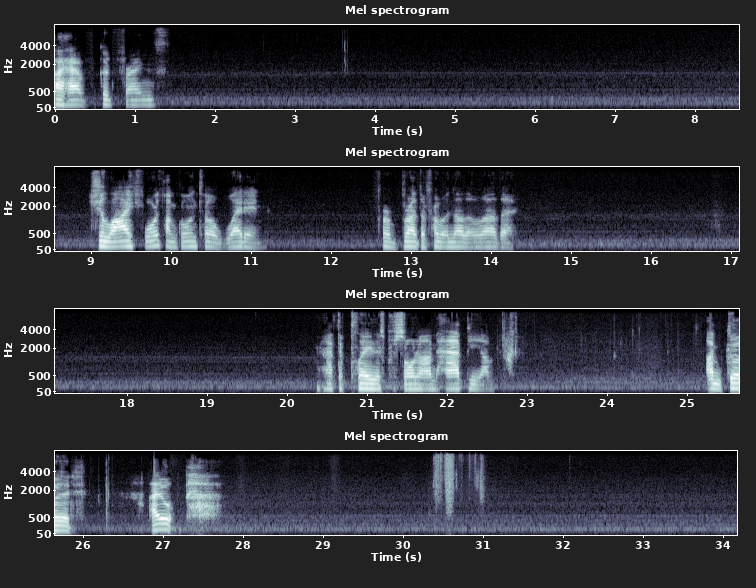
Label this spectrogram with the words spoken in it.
I have good friends. July 4th, I'm going to a wedding for brother from another mother. I have to play this persona. I'm happy. I'm I'm good. I don't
